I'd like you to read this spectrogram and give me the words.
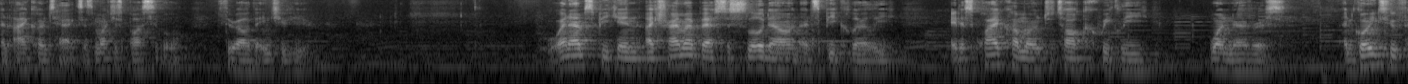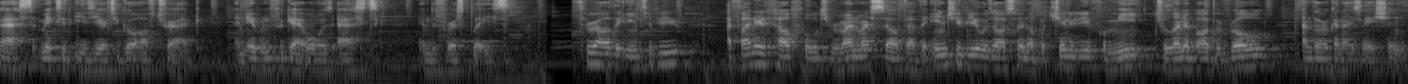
and eye contact as much as possible throughout the interview. When I'm speaking, I try my best to slow down and speak clearly it is quite common to talk quickly when nervous, and going too fast makes it easier to go off track and even forget what was asked in the first place. Throughout the interview, I find it helpful to remind myself that the interview is also an opportunity for me to learn about the role and the organization,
